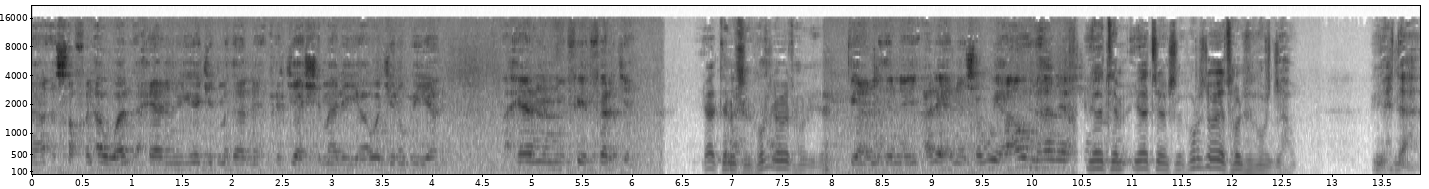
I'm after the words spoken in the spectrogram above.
الصف الأول أحيانا يجد مثلا في الجهة الشمالية أو الجنوبية أحيانا فيه فرجة يلتمس الفرجة ويدخل فيها. يعني مثلا عليه أن يسويها أو مثلا يخشى يلتم يلتمس الفرجة ويدخل في فرجة في إحداها.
